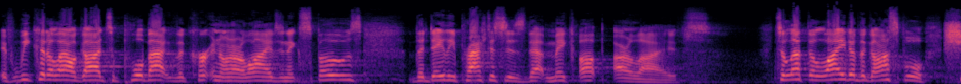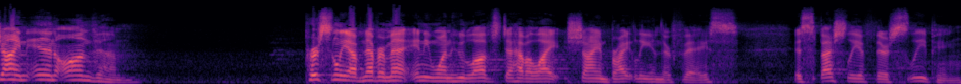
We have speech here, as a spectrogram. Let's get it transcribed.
if we could allow God to pull back the curtain on our lives and expose the daily practices that make up our lives, to let the light of the gospel shine in on them. Personally, I've never met anyone who loves to have a light shine brightly in their face, especially if they're sleeping.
